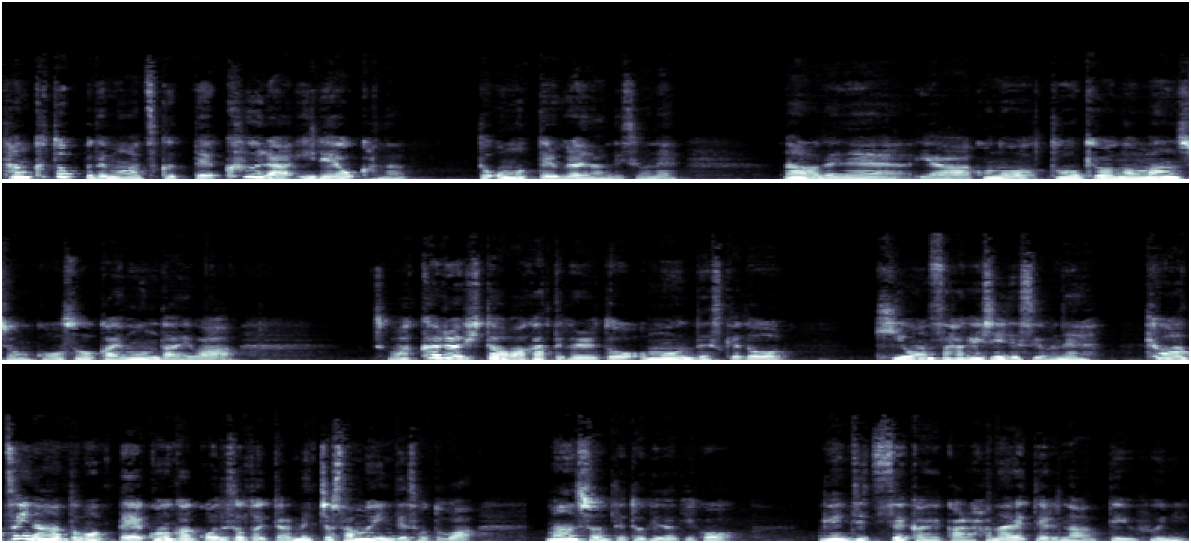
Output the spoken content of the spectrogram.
タンクトップでも暑くって、クーラー入れようかなと思ってるぐらいなんですよね。なのでね、いやこの東京のマンション高層階問題は、分かる人は分かってくれると思うんですけど気温差激しいですよね。今日暑いなと思ってこの格好で外行ったらめっちゃ寒いんで外は。マンションって時々こう現実世界から離れてるなっていう風に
